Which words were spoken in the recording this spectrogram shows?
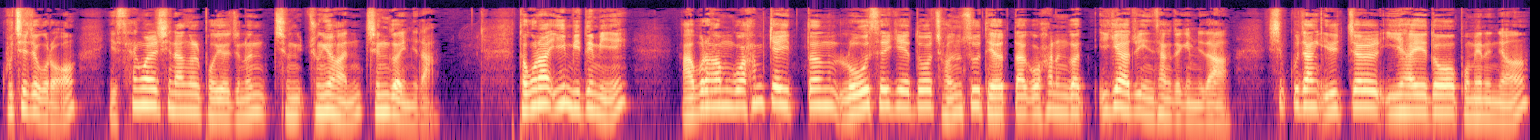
구체적으로 이 생활 신앙을 보여주는 증, 중요한 증거입니다. 더구나 이 믿음이 아브라함과 함께 있던 롯에게도 전수되었다고 하는 것 이게 아주 인상적입니다. 19장 1절 이하에도 보면은요.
